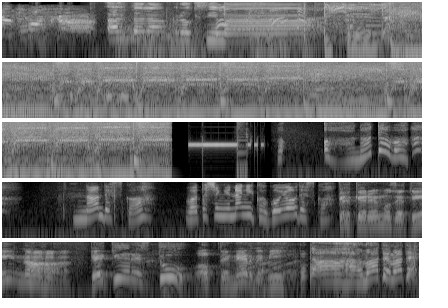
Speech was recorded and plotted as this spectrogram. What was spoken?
esponja! Hasta la próxima. あなたは何ですか 私に何かご用ですか？¿Qué queremos de ti? No. ¿Qué quieres tú obtener de mí? ああ待て待て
